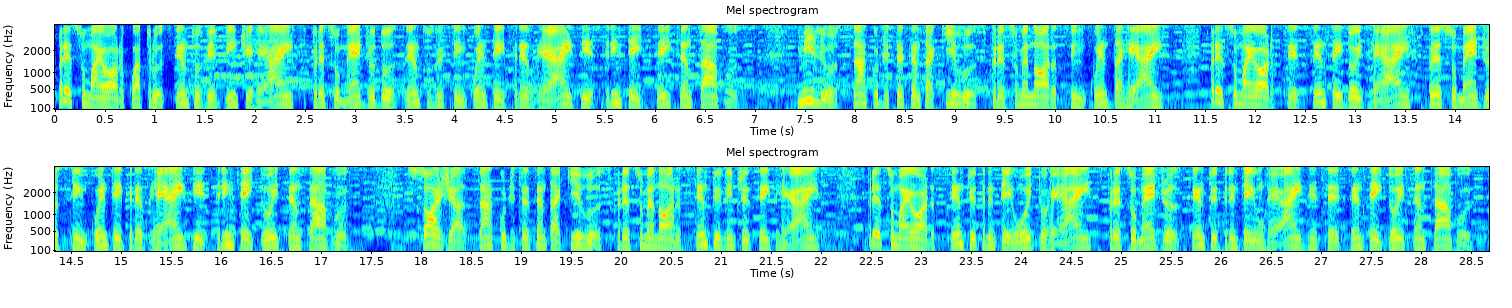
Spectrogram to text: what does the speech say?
preço maior R$ 420,00, preço médio R$ 253,36. Milho, saco de 60 quilos, preço menor R$ 50,00, preço maior R$ 62,00, preço médio R$ 53,32. Soja, saco de 60 quilos, preço menor R$ 126,00, preço maior R$ 138,00, preço médio R$ 131,62.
